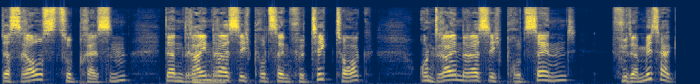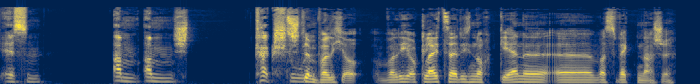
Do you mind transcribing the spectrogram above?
das rauszupressen, dann 33% für TikTok und 33% für dein Mittagessen am am Kackstuhl. Stimmt, weil ich auch, weil ich auch gleichzeitig noch gerne äh, was wegnasche.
